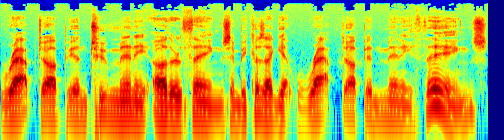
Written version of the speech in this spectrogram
wrapped up in too many other things. And because I get wrapped up in many things,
